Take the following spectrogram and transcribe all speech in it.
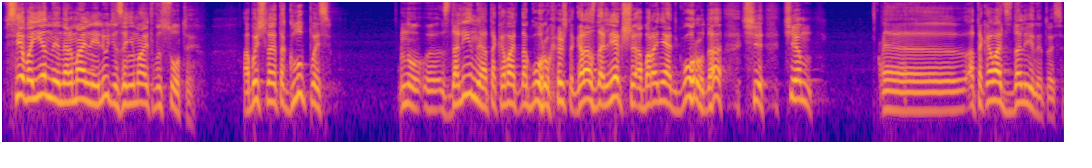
все военные нормальные люди занимают высоты. Обычно это глупость ну, э, с долины атаковать на гору, конечно, гораздо легче оборонять гору, да, чем э, атаковать с долины. То есть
